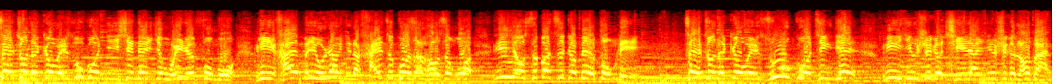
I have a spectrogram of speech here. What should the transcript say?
在座的各位，如果你现在已经为人父母，你还没有让你的孩子过上好生活，你有什么资格没有动力？在座的各位，如果今天你已经是个企业家，已经是个老板，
